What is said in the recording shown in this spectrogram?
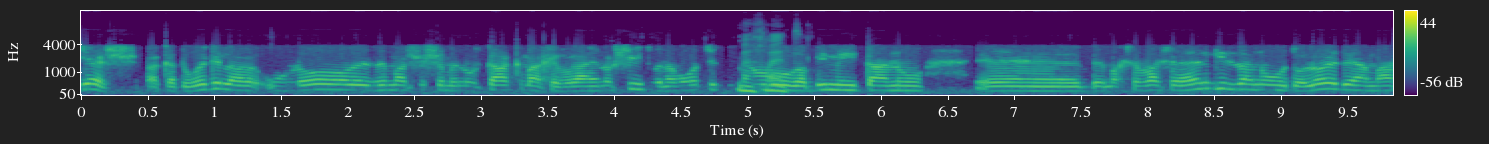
יש. הכדורגל הוא לא איזה משהו שמנותק מהחברה האנושית, ולמרות. שתראו רבים מאיתנו אה, במחשבה שאין גזענות, או לא יודע מה,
